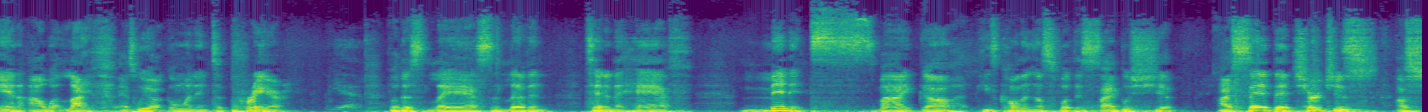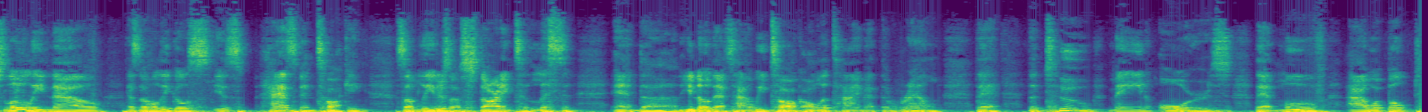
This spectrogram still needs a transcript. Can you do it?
in our life as we are going into prayer Yeah. for this last 11, 10 and a half minutes. My God, He's calling us for discipleship. I said that churches are slowly now, as the Holy Ghost is has been talking, some leaders are starting to listen. And uh, you know that's how we talk all the time at the realm. That the two main oars that move our boat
